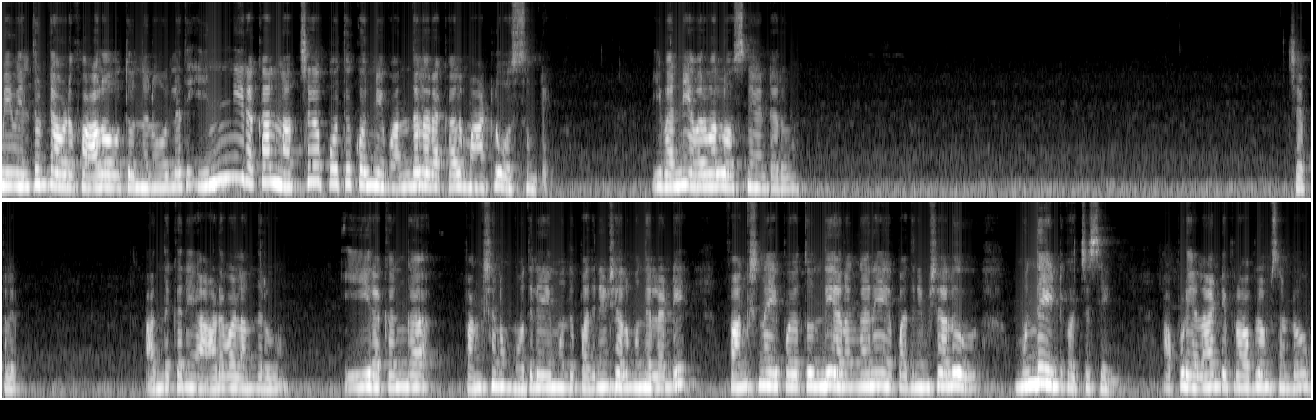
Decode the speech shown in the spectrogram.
మేము వెళ్తుంటే ఆవిడ ఫాలో అవుతుందనో లేకపోతే ఇన్ని రకాలు నచ్చకపోతే కొన్ని వందల రకాల మాటలు వస్తుంటాయి. ఇవన్నీ ఎవరి వల్ల వస్తున్నాయి అంటారు? చెప్పలేం. అందుకని ఆడవాళ్ళందరూ ఈ రకంగా ఫంక్షన్ మొదలయ్యే ముందు పది నిమిషాల ముందు వెళ్ళండి. ఫంక్షన్ అయిపోతుంది అనగానే పది నిమిషాలు ముందే ఇంటికి వచ్చేసేయండి. అప్పుడు ఎలాంటి ప్రాబ్లమ్స్ ఉండవు.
